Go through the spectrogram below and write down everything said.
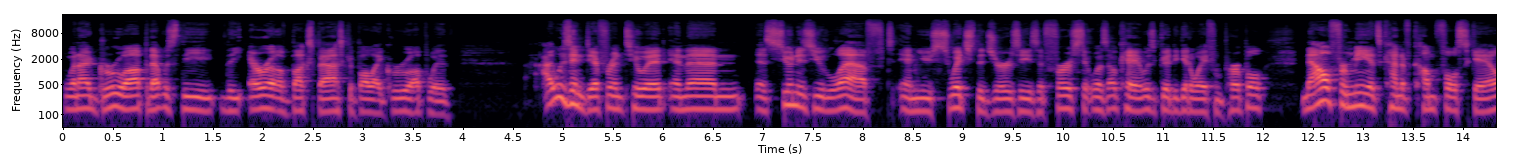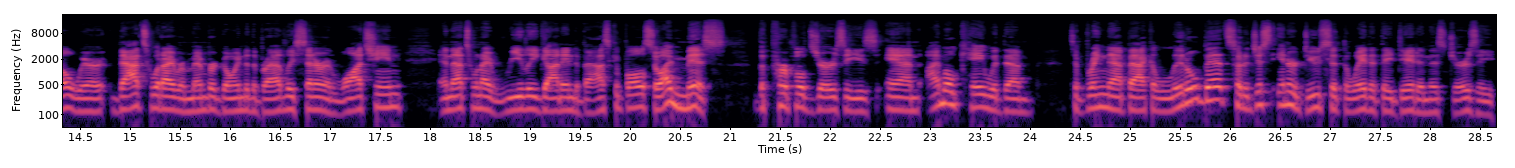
when I grew up, that was the the era of Bucks basketball I grew up with. I was indifferent to it. And then as soon as you left and you switched the jerseys, at first it was okay, it was good to get away from purple. Now for me, it's kind of come full scale where that's what I remember going to the Bradley Center and watching. And that's when I really got into basketball. So I miss the purple jerseys and I'm okay with them to bring that back a little bit. So to just introduce it the way that they did in this jersey,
